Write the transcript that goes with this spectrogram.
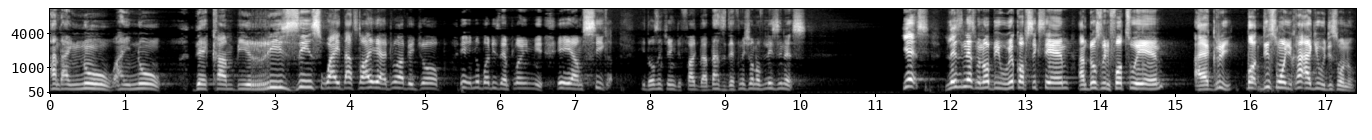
And I know, I know there can be reasons why that's why I don't have a job. Hey, nobody's employing me. Hey, I'm sick. It doesn't change the fact that that's the definition of laziness. Yes, laziness may not be wake up 6 a.m. and don't sleep before 2 a.m. I agree. But this one, you can't argue with this one. No.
